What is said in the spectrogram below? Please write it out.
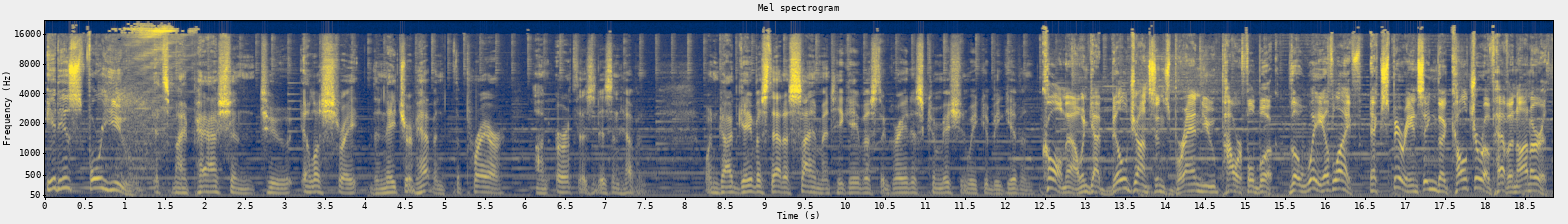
It is for you. It's my passion to illustrate the nature of heaven, the prayer on earth as it is in heaven. When God gave us that assignment, He gave us the greatest commission we could be given. Call now and get Bill Johnson's brand new powerful book, The Way of Life Experiencing the Culture of Heaven on Earth,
